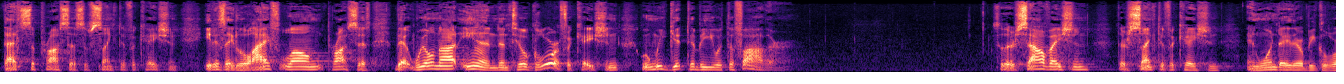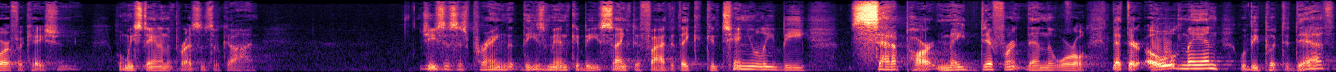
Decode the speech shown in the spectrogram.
That's the process of sanctification. It is a lifelong process that will not end until glorification when we get to be with the Father. So there's salvation, there's sanctification, and one day there will be glorification when we stand in the presence of God. Jesus is praying that these men could be sanctified, that they could continually be set apart, made different than the world, that their old man would be put to death,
